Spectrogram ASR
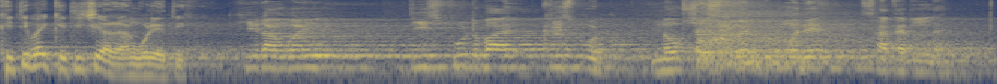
किती बाय कितीची रांगोळी होती ही रांगोळी तीस फूट बाय तीस फूट नऊशे स्क्वेअर फूटमध्ये साकारलेलं आहे.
